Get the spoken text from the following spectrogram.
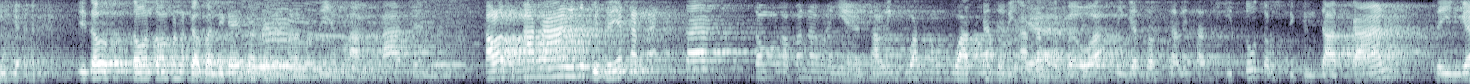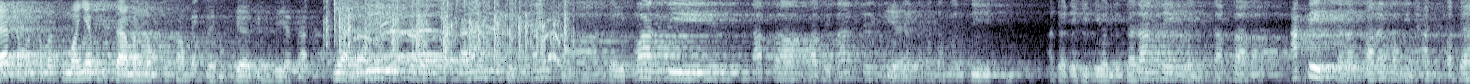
ya. itu teman-teman penegak pandega itu adalah salah satu yang langka dan kalau sekarang itu bedanya karena kita apa namanya saling kuat menguatkan dari atas Ya. ke bawah sehingga sosialisasi itu terus digencarkan sehingga teman-teman semuanya bisa menempuh sampai Garuda begitu ya kak Ya, se- sekarang modelnya kan dari kuartir, cabang, kuartir ranting, Iya. kemudian teman-teman di ada di, di Dewan Kerja Ranting, Dewan Kerja Cabang, aktif dalam hal pembinaan kepada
